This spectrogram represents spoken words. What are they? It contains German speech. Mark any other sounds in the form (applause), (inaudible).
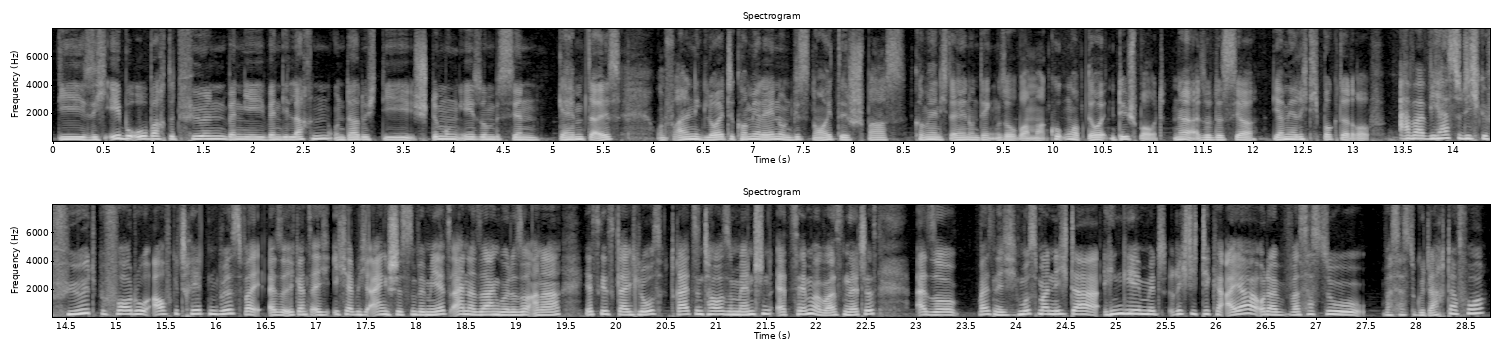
die sich eh beobachtet fühlen, wenn die, wenn die lachen und dadurch die Stimmung eh so ein bisschen gehemmter ist. Und vor allen Dingen, Leute kommen ja dahin und wissen, heute ist Spaß. Kommen ja nicht dahin und denken so, boah, mal gucken, ob der heute einen Tisch baut. Ne? Also das ist ja, die haben ja richtig Bock da drauf. Aber wie hast du dich gefühlt, bevor du aufgetreten bist? Weil, also ich ganz ehrlich, ich hätte mich eingeschissen, wenn mir jetzt einer sagen würde, so Anna, jetzt geht's gleich los, 13.000 Menschen, erzähl mal was Nettes. Also, weiß nicht, muss man nicht da hingehen mit richtig dicke Eier oder was hast du, was hast du gedacht davor?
